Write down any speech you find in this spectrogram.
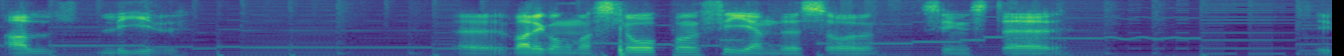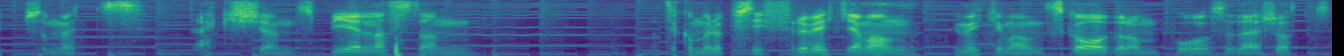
all liv. Eh, varje gång man slår på en fiende så syns det typ som ett actionspel nästan. Att det kommer upp siffror vilka man, hur mycket man skadar dem på och sådär så att...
